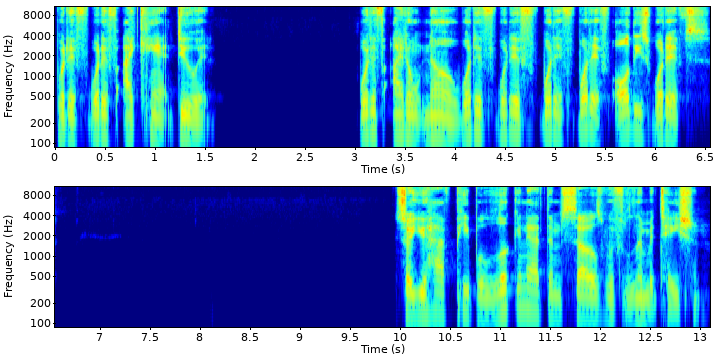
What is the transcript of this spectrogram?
what if what if I can't do it? What if I don't know? What if what if what if what if all these what ifs? So you have people looking at themselves with limitation.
